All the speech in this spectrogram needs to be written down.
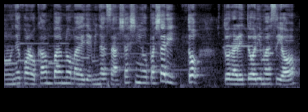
この猫の看板の前で皆さん写真をパシャリと撮られておりますよ。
